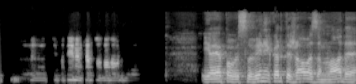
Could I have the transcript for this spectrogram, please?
uh, potem en črto zelo dobro delo. Ja, je pa v Sloveniji kar težava za mlade,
